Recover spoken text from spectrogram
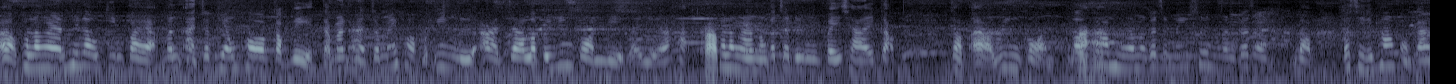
เอ่อพลังงานที่เรากินไปอะมันอาจจะเพียงพอกับเวทแต่มันอาจจะไม่พอกับวิ่ง หรืออาจจะเราไปวิ่งก่อนเวทอะไรอย่างเงี้ยค่ะ ครับ พลังงานมันก็จะดึงไปใช้กับกับอ่าวิ่งก่อนแล้วอ่าฮะ กล้ามเนื้อมันก็จะไม่ขึ้นมันก็จะแบบประสิทธิภาพของการ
